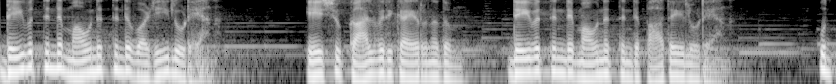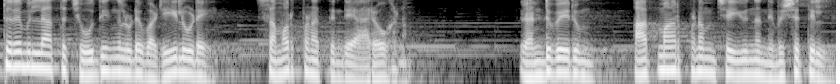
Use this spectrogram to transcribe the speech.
ദൈവത്തിന്റെ മൗനത്തിന്റെ വഴിയിലൂടെയാണ്. യേശു കാൽവരി കയറുന്നതും ദൈവത്തിന്റെ മൗനത്തിന്റെ പാതയിലൂടെയാണ്. ഉത്തരമില്ലാത്ത ചോദ്യങ്ങളുടെ വഴിയിലൂടെ സമർപ്പണത്തിന്റെ ആരോഹണം. രണ്ടുപേരും ആത്മാർപ്പണം ചെയ്യുന്ന നിമിഷത്തിൽ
